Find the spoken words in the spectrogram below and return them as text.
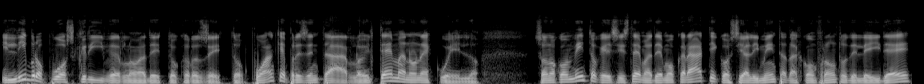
Il libro può scriverlo, ha detto Crosetto, può anche presentarlo, il tema non è quello. Sono convinto che il sistema democratico si alimenta dal confronto delle idee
